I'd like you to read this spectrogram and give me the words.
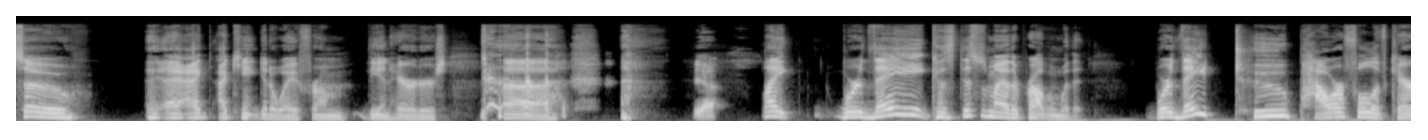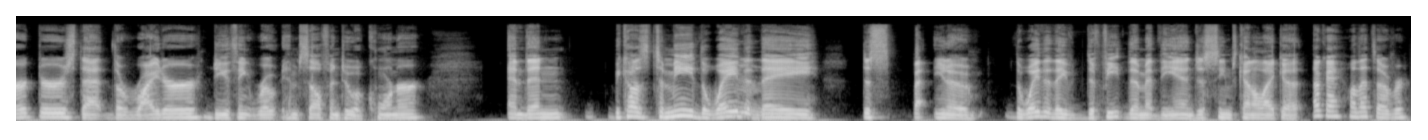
so I, I I can't get away from the inheritors. Uh yeah like were they because this was my other problem with it were they too powerful of characters that the writer do you think wrote himself into a corner and then because to me the way that Hmm. they just you know the way that they defeat them at the end just seems kind of like a okay well that's over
